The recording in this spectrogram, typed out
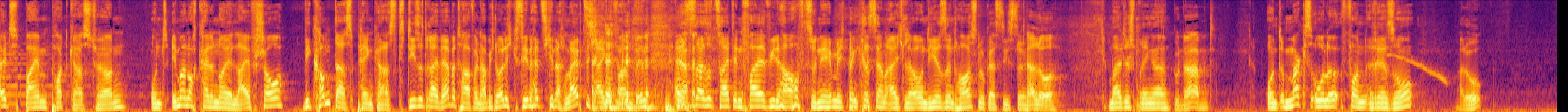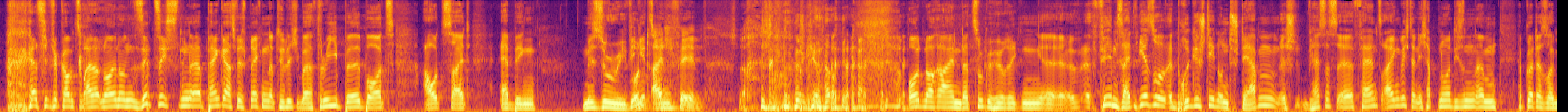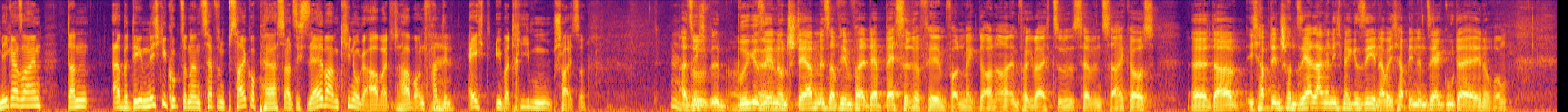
Gelangweilt beim Podcast hören und immer noch keine neue Live-Show? Wie kommt das, Pencast? Diese drei Werbetafeln habe ich neulich gesehen, als ich hier nach Leipzig eingefahren bin. Es ist also Zeit, den Fall wieder aufzunehmen. Ich bin Christian Eichler und hier sind Horst Lukas Diestel, Hallo. Malte Springer Guten Abend. und Max Ole von Raison. Hallo? Herzlich willkommen zum 179. äh, Pencast. Wir sprechen natürlich über Three Billboards Outside Ebbing, Missouri. Wie Und geht's einen euch? Genau. Und noch einen dazugehörigen äh, Film. Seid ihr so äh, Brücke stehen und sterben? Wie heißt das, äh, Fans eigentlich? Denn ich habe nur diesen, ähm, ich habe gehört, der soll mega sein. Dann aber den nicht geguckt, sondern Seven Psychopaths, als ich selber im Kino gearbeitet habe und fand den echt übertrieben scheiße. Also äh, Brügge sehen und sterben ist auf jeden Fall der bessere Film von McDonough im Vergleich zu Seven Psychos. Äh, da, ich habe den schon sehr lange nicht mehr gesehen, aber ich habe ihn in sehr guter Erinnerung.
